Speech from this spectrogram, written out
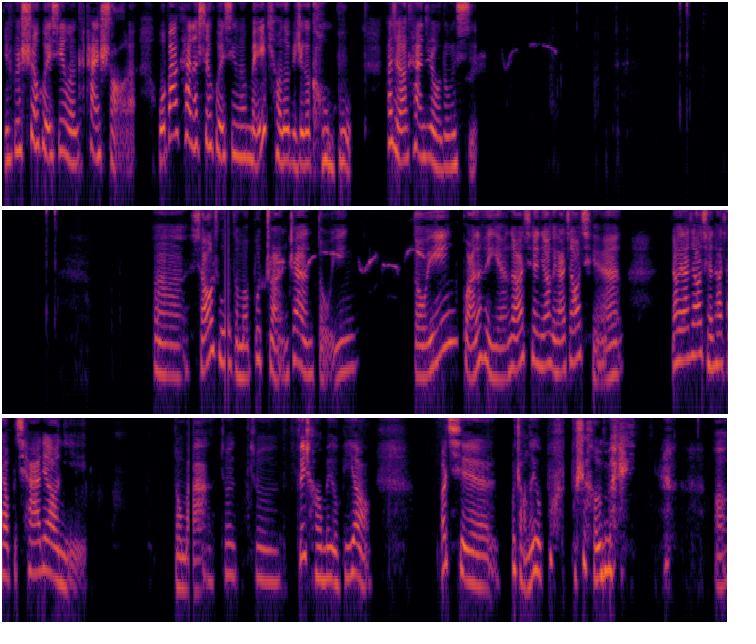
你是不是社会新闻看少了？我爸看的社会新闻每一条都比这个恐怖，他喜欢看这种东西。嗯，小主怎么不转战抖音？抖音管得很严的，而且你要给他交钱，你要给他交钱，他才不掐掉你，懂吧？就就非常没有必要。而且我长得又不不是很美啊，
